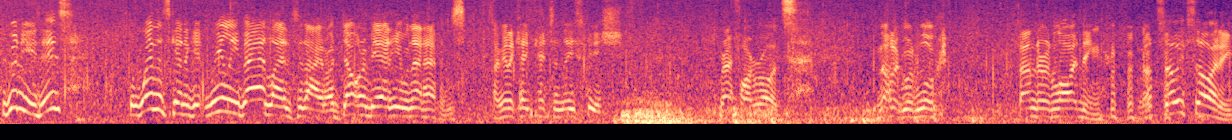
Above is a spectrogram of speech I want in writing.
The good news is, the weather's going to get really bad later today, and I don't want to be out here when that happens. So I'm going to keep catching these fish. Graphite rods. Not a good look. Thunder and lightning. Not so exciting.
